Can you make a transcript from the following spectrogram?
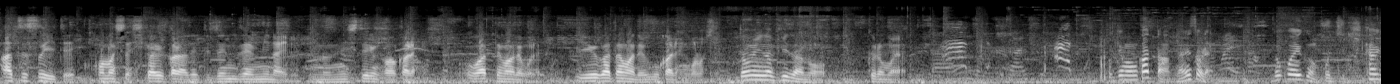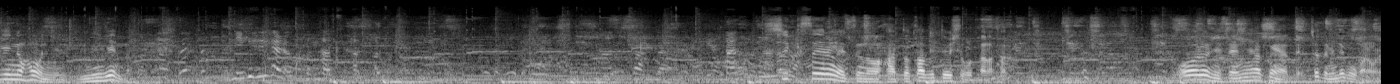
暑すぎてこの人日陰から出て全然見ないで何してるんか分からへん。終わってまでこれ。夕方まで動かれへんこの人。ドミノピザの車や。ポケモン買ったん？何それ？どこへ行くん？こっち日陰の方に逃げんな逃げるやろこんな暑かったの。シックスエルメスのハットかぶってる人おったなさ。っきオール2200円やって。ちょっと見てこうかな俺。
